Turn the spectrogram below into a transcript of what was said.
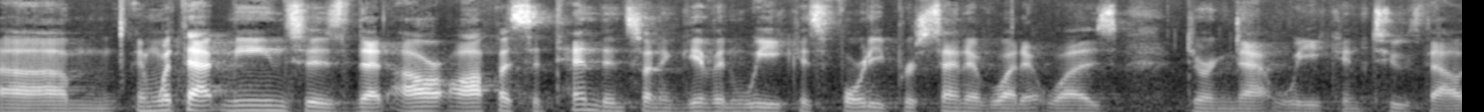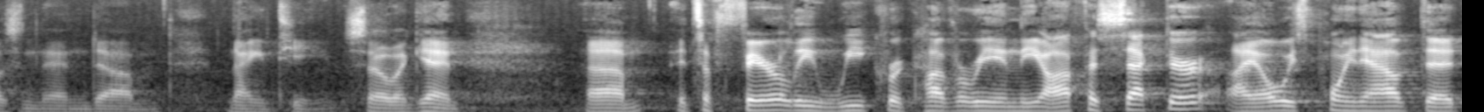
Um, and what that means is that our office attendance on a given week is 40% of what it was during that week in 2019. So, again, um, it's a fairly weak recovery in the office sector. I always point out that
